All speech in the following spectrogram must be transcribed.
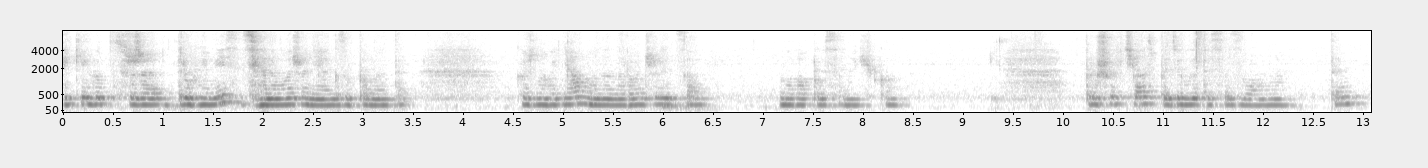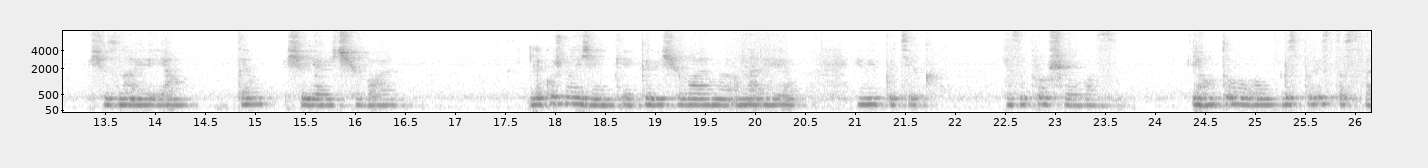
який от вже другий місяць я не можу ніяк зупинити. Кожного дня в мене народжується нова писаночка. Прийшов час поділитися з вами тим, що знаю я, тим, що я відчуваю. Для кожної жінки, яка відчуває мою енергію і мій потік, я запрошую вас. Я готова вам розповісти все,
